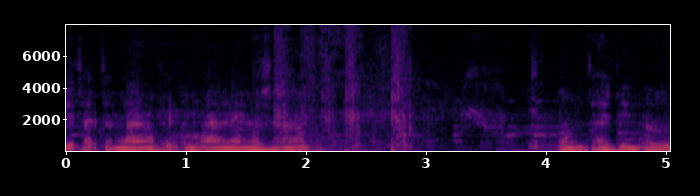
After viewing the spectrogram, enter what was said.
Đúng tại Thái Lan ở phía Thanh Lan này thôi sao? Không thầy tiến hư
